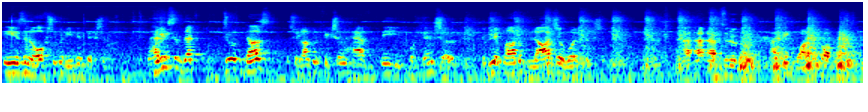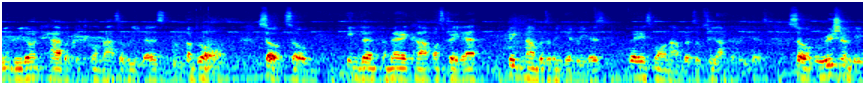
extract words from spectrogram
is an offshoot of Indian fiction. Having said that, do, does Sri Lankan fiction have the potential to be a part of larger world fiction? Absolutely. I think one of the problems is we, we don't have a critical mass of readers abroad. So, so England, America, Australia, big numbers of Indian readers, very small numbers of Sri Lankan readers. So originally,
